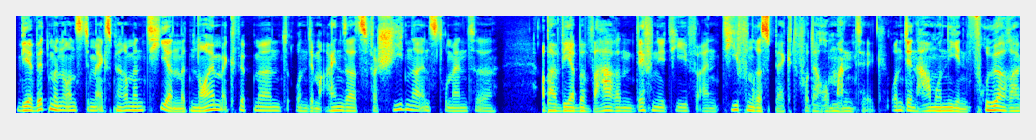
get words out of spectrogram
wir widmen uns dem Experimentieren mit neuem Equipment und dem Einsatz verschiedener Instrumente, aber wir bewahren definitiv einen tiefen Respekt vor der Romantik und den Harmonien früherer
